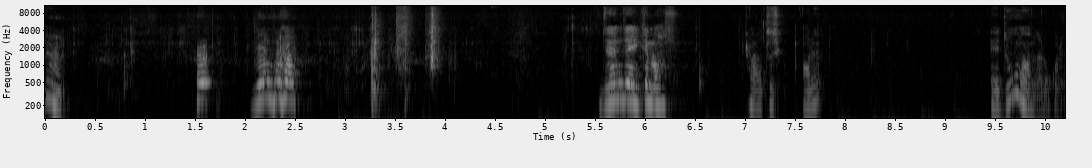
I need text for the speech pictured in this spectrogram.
うん。え？全然。全然いけます。私あれ？えどうなんだろうこれ。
